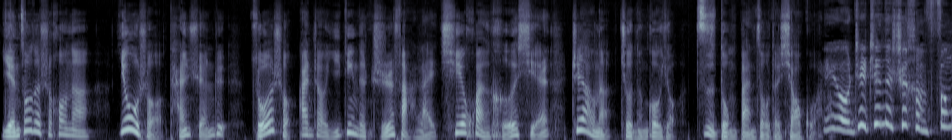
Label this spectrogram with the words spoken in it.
演奏的时候呢。右手弹旋律，左手按照一定的指法来切换和弦，这样呢就能够有自动伴奏的效果了。哎呦，这真的是很方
